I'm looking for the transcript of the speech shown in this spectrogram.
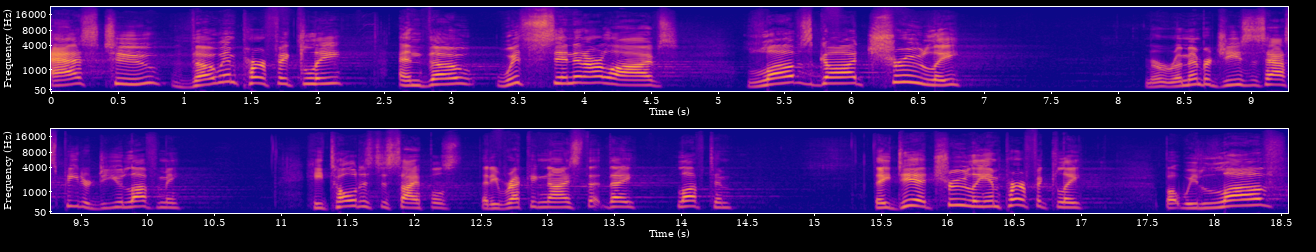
as to, though imperfectly and though with sin in our lives, loves God truly. Remember, Jesus asked Peter, Do you love me? He told his disciples that he recognized that they loved him. They did truly imperfectly, but we love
